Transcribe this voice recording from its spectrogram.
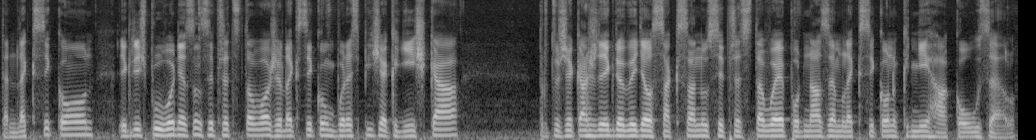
Ten lexikon, i když původně jsem si představoval, že lexikon bude spíše knížka, Protože každý, kdo viděl Saxanu, si představuje pod názem Lexikon kniha kouzel.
